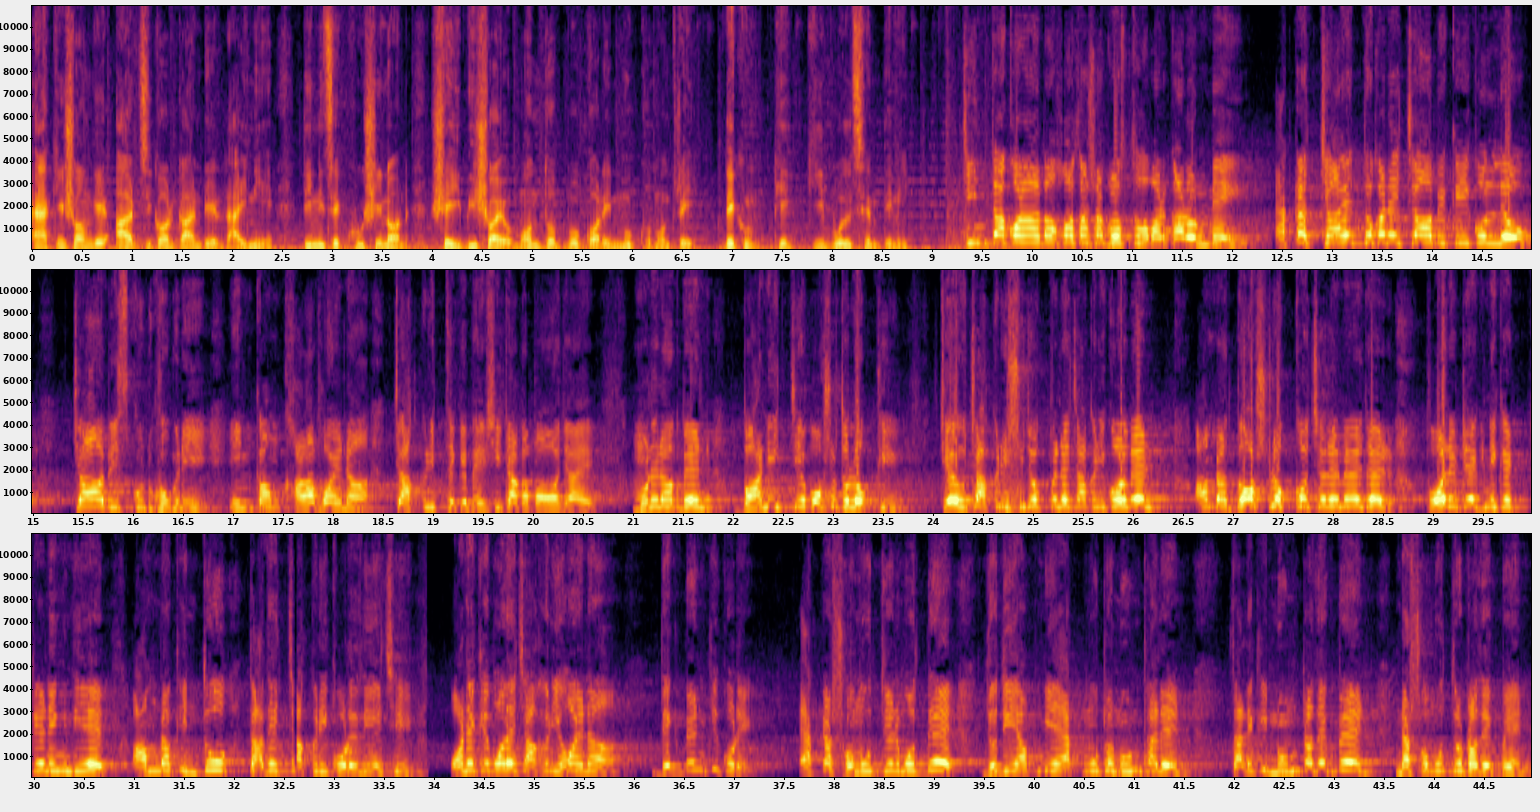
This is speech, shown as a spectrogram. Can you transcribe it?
একই সঙ্গে আরজিকর কাণ্ডের রায় নিয়ে তিনি যে খুশি নন, সেই বিষয়েও মন্তব্য করেন মুখ্যমন্ত্রী। দেখুন, ঠিক কি বলছেন তিনি। চিন্তা করার বা হতাশাগ্রস্ত হবার কারণ নেই। একটা চায়ের দোকানে চা বিক্রি করলেও চা বিস্কুট ঘুগনি ইনকাম খারাপ হয় না, চাকরির থেকে বেশি টাকা পাওয়া যায়। মনে রাখবেন, বাণিজ্যে বসত লক্ষ্মী। কেউ চাকরির সুযোগ পেলে চাকরি করবেন। আমরা দশ লক্ষ ছেলে মেয়েদের পলিটেকনিকের ট্রেনিং দিয়ে আমরা কিন্তু তাদের চাকরি করে দিয়েছি। অনেকে বলে চাকরি হয় না। দেখবেন কি করে? একটা সমুদ্রের মধ্যে যদি আপনি এক মুঠো নুন ফেলেন তাহলে কি নুনটা দেখবেন না সমুদ্রটা দেখবেন?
